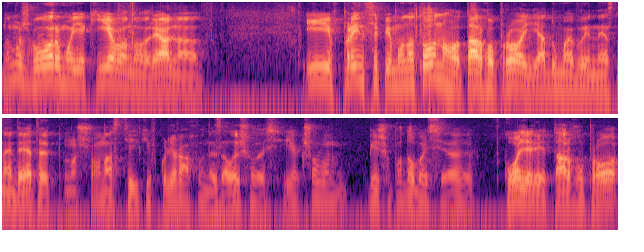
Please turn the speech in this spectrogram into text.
Ну ми ж говоримо, як є воно, реально. І, в принципі, монотонного Targo Pro, я думаю, ви не знайдете, тому що у нас тільки в кольорах вони залишились. Якщо вам більше подобається в кольорі Targo Pro,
